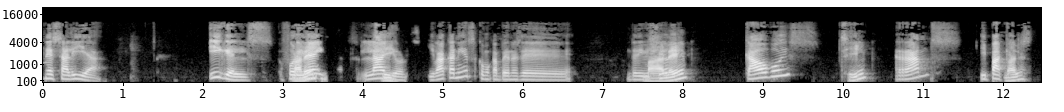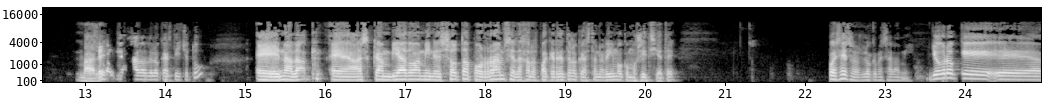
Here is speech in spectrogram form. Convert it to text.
me salía Eagles, 49ers, Lions y Buccaneers como campeones de, de división. Vale, Cowboys, sí, Rams y Packers. Vale, vale. dejado de lo que has dicho tú. Eh, nada, eh, has cambiado a Minnesota por Rams y has dejado a los Packers dentro que están ahora mismo como Seed 7. Pues eso es lo que me sale a mí. Yo creo que eh,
